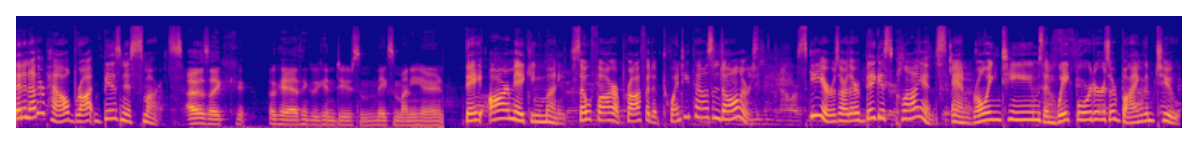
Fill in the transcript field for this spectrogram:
Then another pal brought business smarts. I was like, okay, I think we can do some, make some money here. They are making money. So far, a profit of $20,000. Skiers are their biggest clients, and rowing teams and wakeboarders are buying them too.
